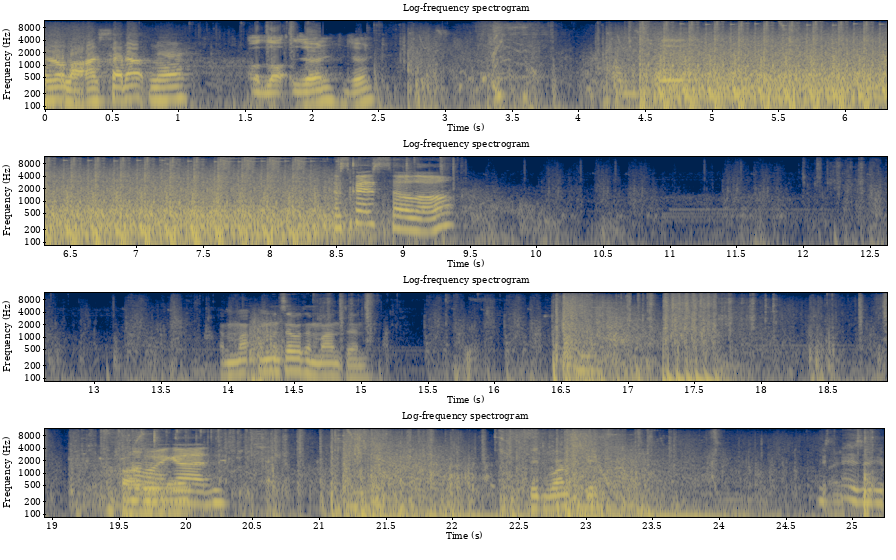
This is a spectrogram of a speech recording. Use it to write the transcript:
There's a launch set up near. oh, lo- zone. Zone. This guy's solo. I'm, I'm on top of the mountain. Oh my god. Hit one, hit. These guys a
